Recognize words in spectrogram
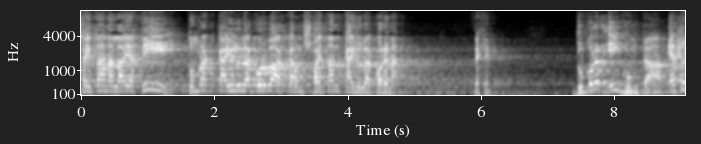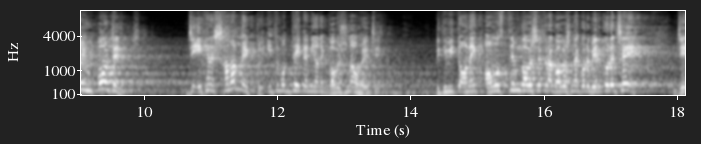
শয়তান লা ইয়াকিল। তোমরা কাইলুলা করবা, কারণ শয়তান কাইলুলা করে না। দেখেন, দুপুরের এই ঘুমটা এত ইম্পর্টেন্ট যে এখানে সামান্য একটু, ইতিমধ্যে এটা নিয়ে অনেক গবেষণাও হয়েছে। পৃথিবীতে অনেক অমুসলিম গবেষকরা গবেষণা করে বের করেছে যে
